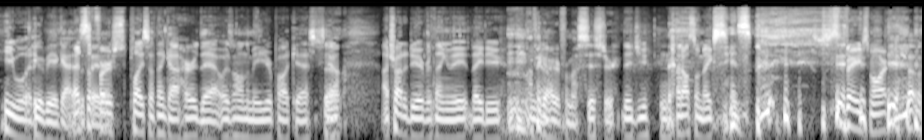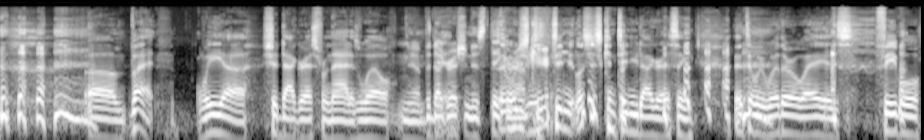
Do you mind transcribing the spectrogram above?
He would. He would be a guy that That's would the say that. first place I think I heard that was on the Meat Eater podcast. So Yeah. I try to do everything they, they do. I think I heard it from my sister. Did you? That also makes sense. She's very smart. But we uh, should digress from that as well. Yeah, the digression is thick around just here. continue. Let's just continue digressing until we wither away as feeble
